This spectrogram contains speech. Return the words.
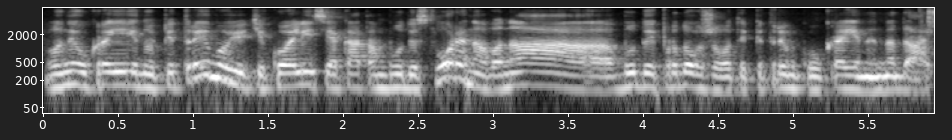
Вони Україну підтримують, і коаліція, яка там буде створена, вона буде продовжувати підтримку України надалі.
